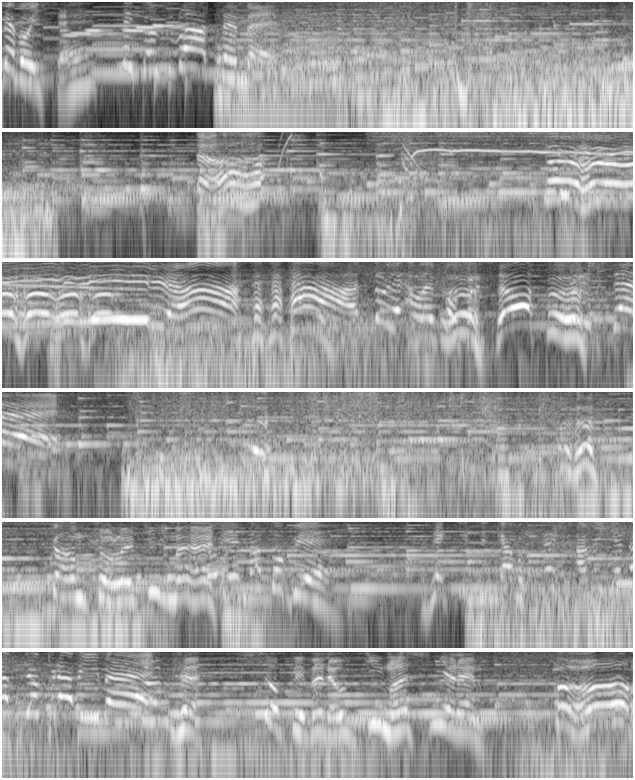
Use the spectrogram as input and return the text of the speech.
Neboj se, my to zvládneme. A... Já, to je ale popr, co? Drž se! Kam to letíme? To je na tobě. Řekni si, kam chceš a my tě tam dopravíme. Dobře, stopy vedou tímhle směrem. Oh,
